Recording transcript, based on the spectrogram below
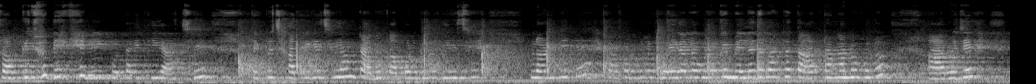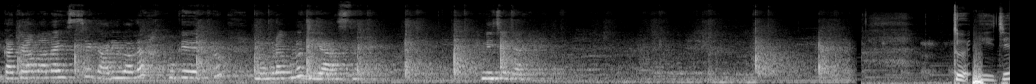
সব কিছু দেখে নিই কোথায় কী আছে। তো একটু ছাদে গেছিলাম, টাবু কাপড়গুলো দিয়েছে লন্ড্রিতে। কাপড়গুলো হয়ে গেল ওগুলোকে মেলে দেবো, একটা তার টাঙানো হলো। আর ওই যে কাঁচড়াওয়ালা এসছে, গাড়িওয়ালা, ওকে একটু নোংরাগুলো দিয়ে আসতে নিচে যায় তো এই যে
